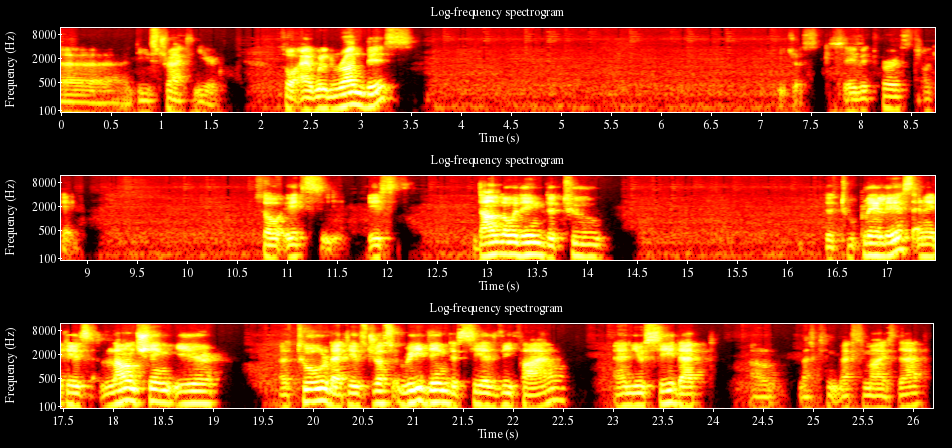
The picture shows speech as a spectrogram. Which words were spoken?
uh, these tracks here. So I will run this. Just save it first. Okay. So it's it's downloading the two the two playlists and it is launching here a tool that is just reading the CSV file. And you see that, I'll maximize that.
